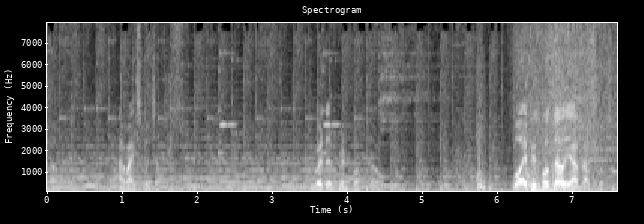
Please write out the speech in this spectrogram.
Okay, I might switch one. Get rid the print buff though. Well, if it's Roselia, I'm not switching.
